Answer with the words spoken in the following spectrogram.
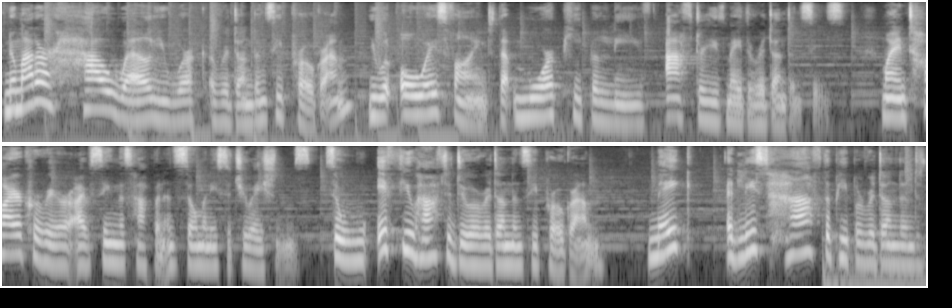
No matter how well you work a redundancy program, you will always find that more people leave after you've made the redundancies. My entire career, I've seen this happen in so many situations. So if you have to do a redundancy program, make at least half the people redundant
